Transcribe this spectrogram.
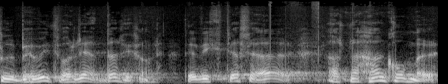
Så du behöver inte vara rädda. Liksom. Det viktigaste är att när han kommer,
